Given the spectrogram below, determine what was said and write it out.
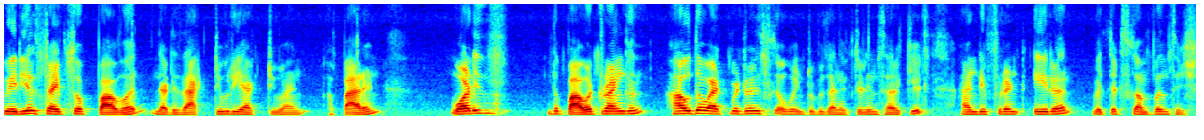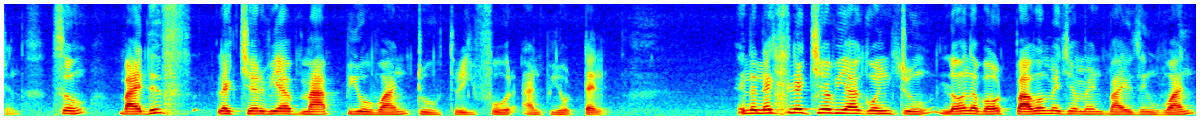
various types of power that is active reactive and apparent what is the power triangle how the wattmeter is going to be connected in circuit and different error with its compensation so by this lecture we have mapped PO1, 2, 3, 4 and PO10. In the next lecture we are going to learn about power measurement by using 1,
